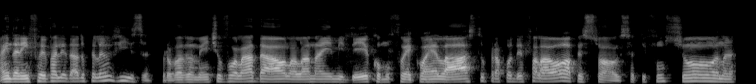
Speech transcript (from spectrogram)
ainda nem foi validado pela Anvisa. Provavelmente eu vou lá dar aula lá na MB, como foi com a Elasto, para poder falar, ó, oh, pessoal, isso aqui funciona,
